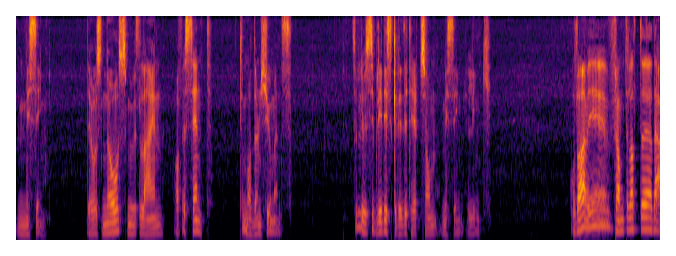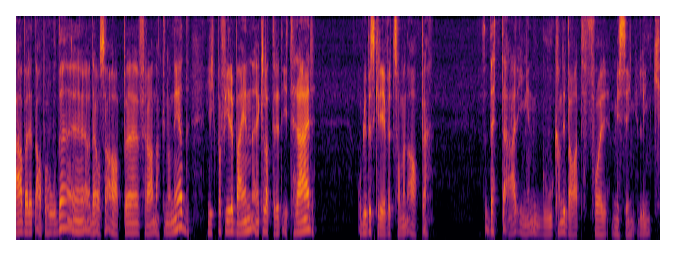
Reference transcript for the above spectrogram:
missing. There was no smooth line of ascent to modern humans. Så Lucy blir diskreditert som missing link. Og da er vi fram til at eh, det er bare et apehode. Eh, det er også ape fra nakken og ned. Gikk på fire bein, eh, klatret i trær og blir beskrevet som en ape. Dette er ingen god kandidat for missing link.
